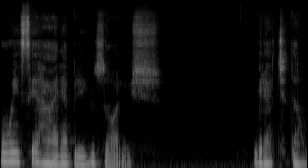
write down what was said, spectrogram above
ou encerrar e abrir os olhos. Gratidão.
